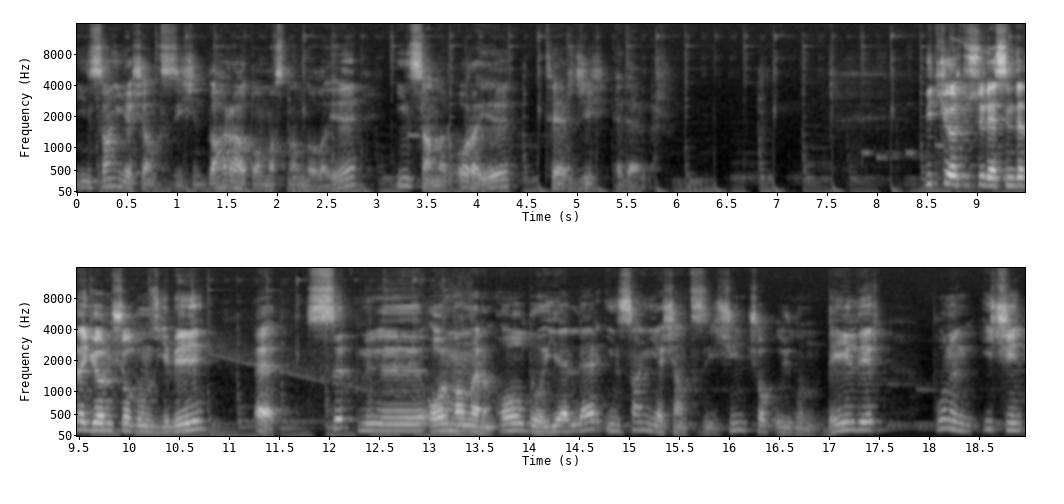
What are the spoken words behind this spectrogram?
insan yaşantısı için daha rahat olmasından dolayı insanlar orayı tercih ederler. Bitki örtüsü resimde de görmüş olduğunuz gibi evet sık e, ormanların olduğu yerler insan yaşantısı için çok uygun değildir. Bunun için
